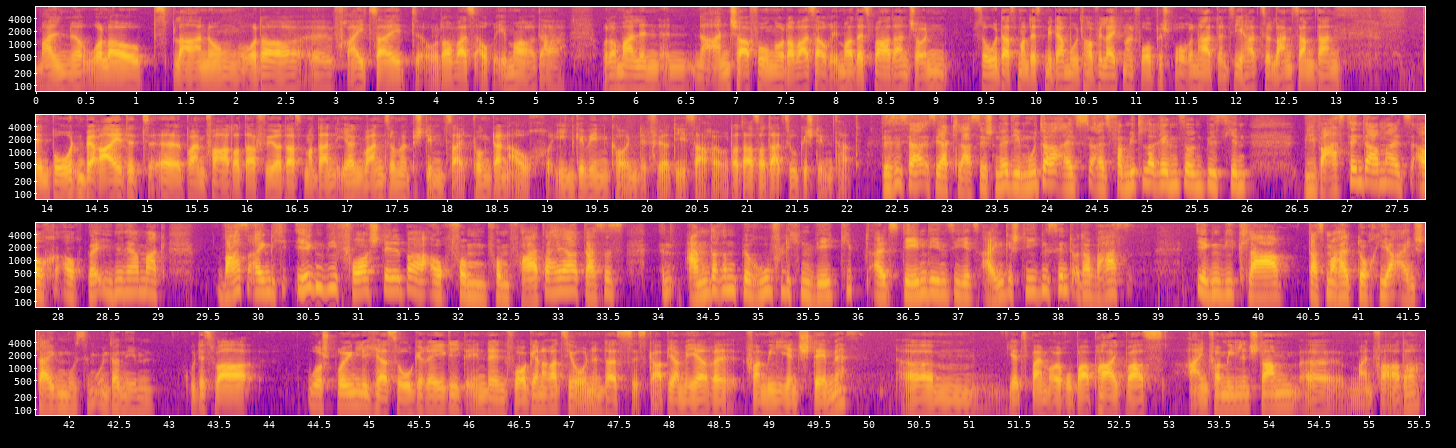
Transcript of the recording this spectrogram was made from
mal eine Urlaubsplanung oder äh, Freizeit oder was auch immer, da, oder mal ein, ein, eine Anschaffung oder was auch immer, das war dann schon so, dass man das mit der Mutter vielleicht mal vorbesprochen hat und sie hat so langsam dann den Boden bereitet äh, beim Vater dafür, dass man dann irgendwann zu einem bestimmten Zeitpunkt dann auch ihn gewinnen konnte für die Sache oder dass er dazu gestimmt hat. Das ist ja sehr klassisch, ne? die Mutter als, als Vermittlerin so ein bisschen. Wie war es denn damals auch, auch bei Ihnen, Herr Mack? War es eigentlich irgendwie vorstellbar, auch vom, vom Vater her, dass es einen anderen beruflichen Weg gibt als den, den Sie jetzt eingestiegen sind? Oder war es irgendwie klar, dass man halt doch hier einsteigen muss im Unternehmen? Gut, es war ursprünglich ja so geregelt in den Vorgenerationen, dass es gab ja mehrere Familienstämme. Ähm, jetzt beim Europapark war es ein Familienstamm, äh, mein Vater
